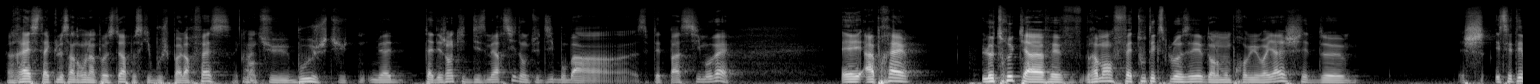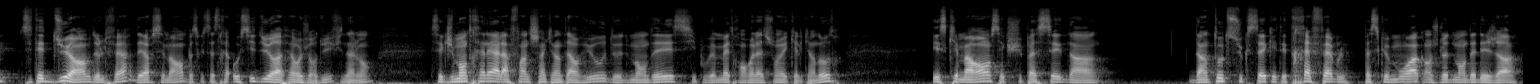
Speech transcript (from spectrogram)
restent avec le syndrome d'imposteur parce qu'ils bougent pas leurs fesses. Et quand Ouais. tu bouges, tu as des gens qui te disent merci, donc tu te dis bon ben c'est peut-être pas si mauvais. Et après, le truc qui a fait- vraiment fait tout exploser dans mon premier voyage, c'est de et c'était dur hein, de le faire. D'ailleurs, c'est marrant parce que ça serait aussi dur à faire aujourd'hui finalement. C'est que je m'entraînais à la fin de chaque interview de demander s'il pouvait me mettre en relation avec quelqu'un d'autre. Et ce qui est marrant, c'est que je suis passé d'un taux de succès qui était très faible parce que moi, quand je le demandais déjà,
